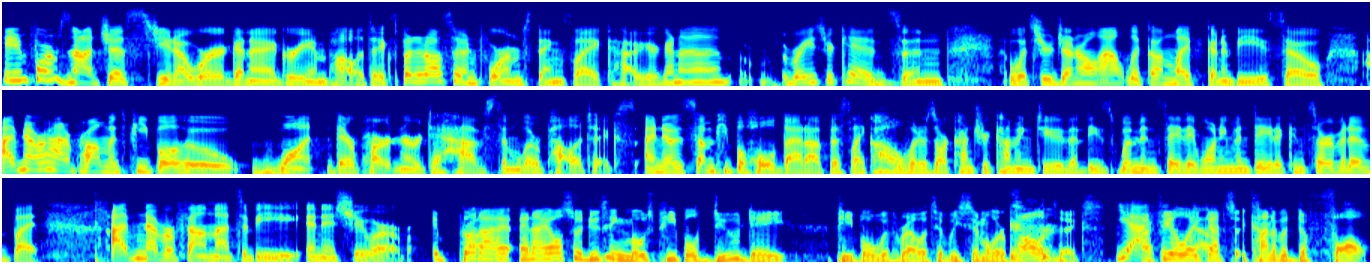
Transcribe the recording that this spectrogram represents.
it informs not just, you know, we're going to agree in politics, but it also informs things like how you're going to uh, raise your kids and what's your general outlook on life going to be. So, I've never had a problem with people who want their partner to have similar politics. I know some people hold that up as like, oh, what is our country coming to that these women say they won't even date a conservative, but I've never found that to be an issue or a But. I and I also do think most people do date people with relatively similar politics. Yeah, I I, feel like so. that's kind of a default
